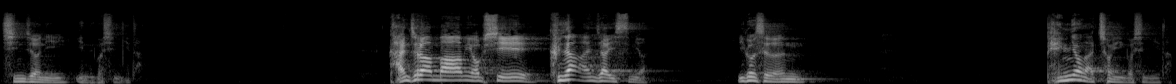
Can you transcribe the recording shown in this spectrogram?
진전이 있는 것입니다. 간절한 마음이 없이 그냥 앉아 있으면 이것은 백년아청인 것입니다.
